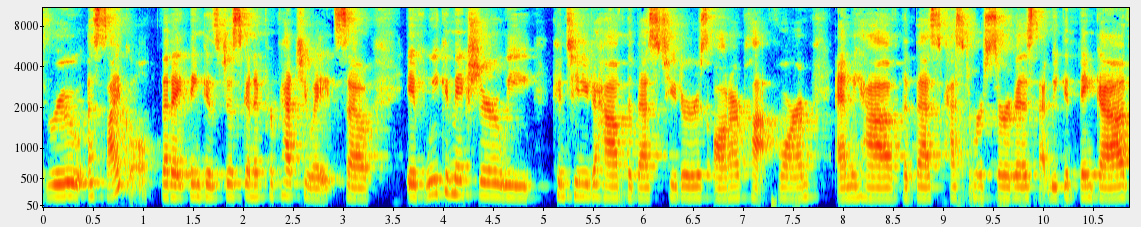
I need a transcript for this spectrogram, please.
through a cycle that I think is just going to perpetuate. So, if we can make sure we continue to have the best tutors on our platform and we have the best customer service that we could think of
